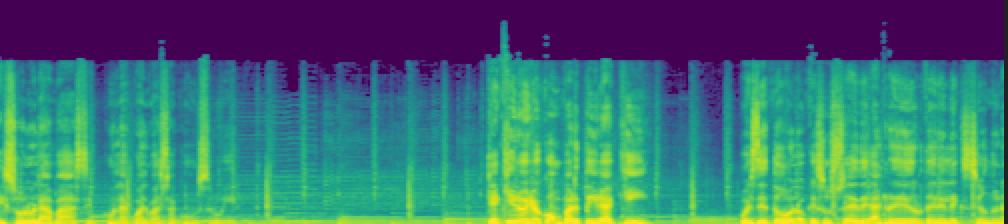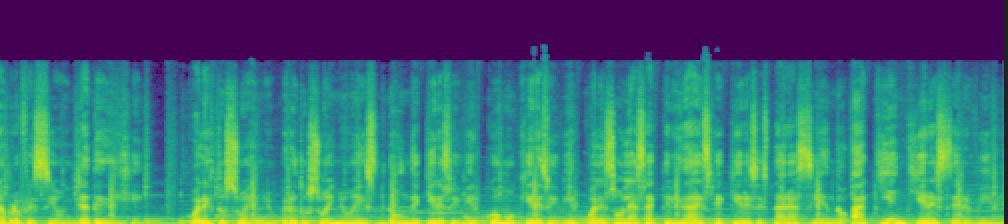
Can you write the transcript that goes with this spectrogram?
Es solo la base con la cual vas a construir. ¿Qué quiero yo compartir aquí? Pues de todo lo que sucede alrededor de la elección de una profesión, ya te dije, cuál es tu sueño, pero tu sueño es dónde quieres vivir, cómo quieres vivir, cuáles son las actividades que quieres estar haciendo, a quién quieres servir.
